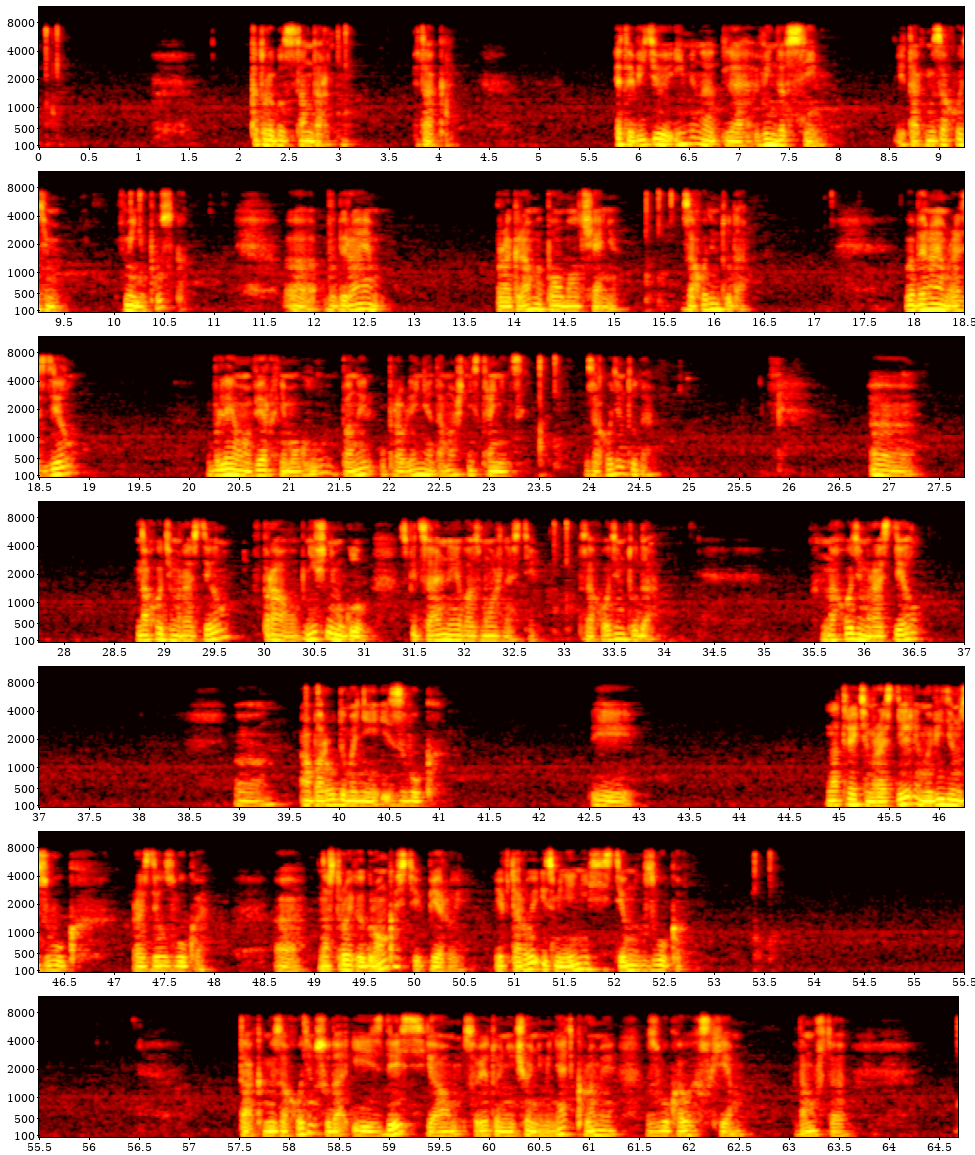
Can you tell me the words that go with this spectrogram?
который был стандартным. Итак, это видео именно для Windows 7. Итак, мы заходим в меню «Пуск», э, выбираем «Программы по умолчанию». Заходим туда. Выбираем раздел. В левом верхнем углу панель управления домашней страницей. Заходим туда. Находим раздел в правом нижнем углу специальные возможности. Заходим туда. Находим раздел э, оборудование и звук. И на третьем разделе мы видим звук, раздел звука. Э, настройка громкости первый и второй изменение системных звуков. Так, мы заходим сюда, и здесь я вам советую ничего не менять, кроме звуковых схем. Потому что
